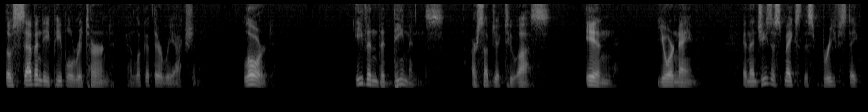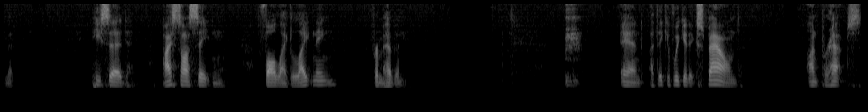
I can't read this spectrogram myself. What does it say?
those 70 people returned, and look at their reaction Lord, even the demons are subject to us in your name. And then Jesus makes this brief statement. He said, I saw Satan fall like lightning from heaven. And I think if we could expound on perhaps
